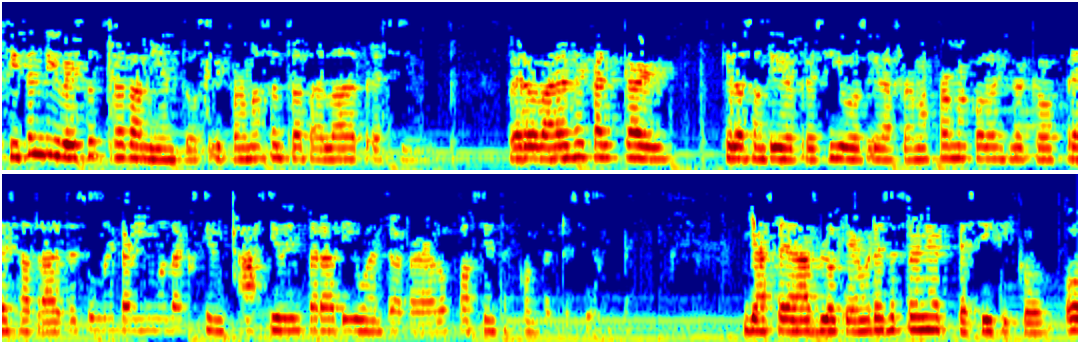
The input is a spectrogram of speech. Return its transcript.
Existen diversos tratamientos y formas de tratar la depresión, pero vale recalcar que los antidepresivos y la forma farmacológica que ofrece a través de su mecanismo de acción ha sido imperativo en tratar a los pacientes con depresión. Ya sea bloquear un receptor específico o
